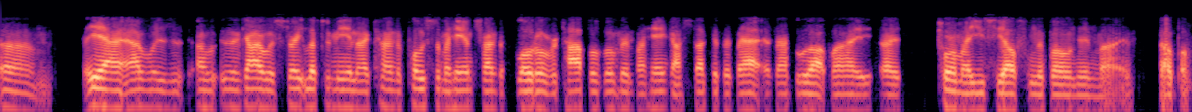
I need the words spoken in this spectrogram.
Um, yeah, I, was I, the guy was straight lifting me, and I kind of posted my hand trying to float over top of him, and my hand got stuck in the mat, and I blew out my I tore my UCL from the bone in my elbow.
